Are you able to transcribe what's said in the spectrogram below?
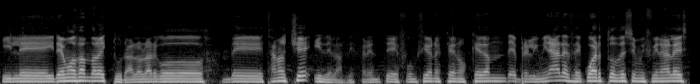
y le iremos dando lectura a lo largo de esta noche y de las diferentes funciones que nos quedan de preliminares, de cuartos, de semifinales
